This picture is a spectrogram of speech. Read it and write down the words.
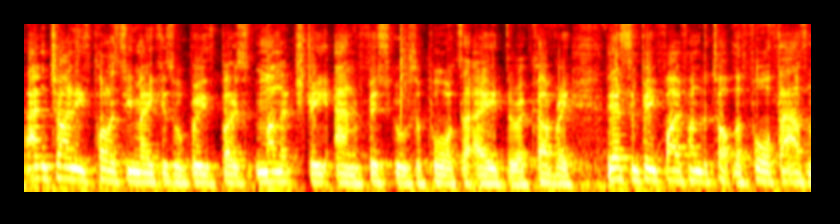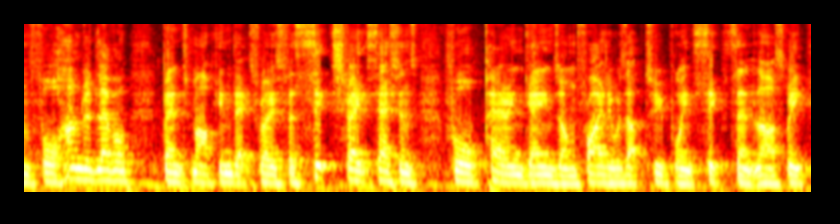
And Chinese policymakers will boost both monetary and fiscal support to aid the recovery. The S&P 500 topped the 4,400 level. Benchmark index rose for six straight sessions. Four pairing gains on Friday was up 2.6% last week.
